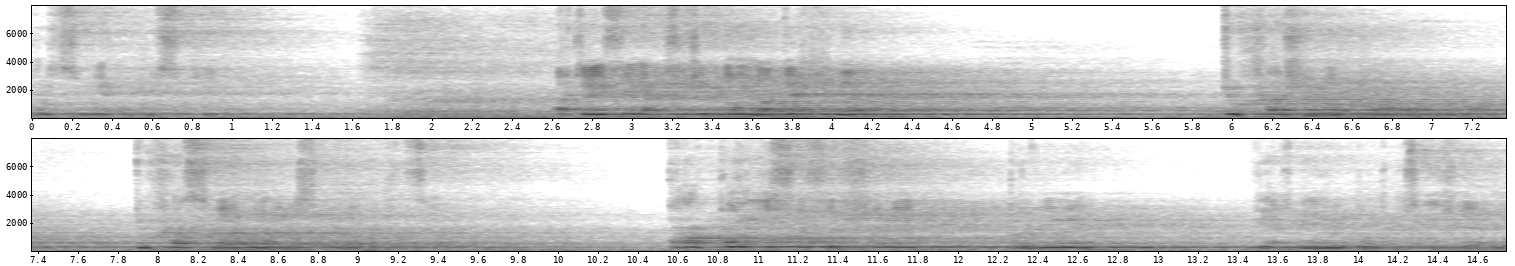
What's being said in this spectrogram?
proč mě opustí? A který si na kříži potom nadechne ducha života, ducha svého nebeského Otce. Propojí se se všemi prvními věrnými pod křížem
